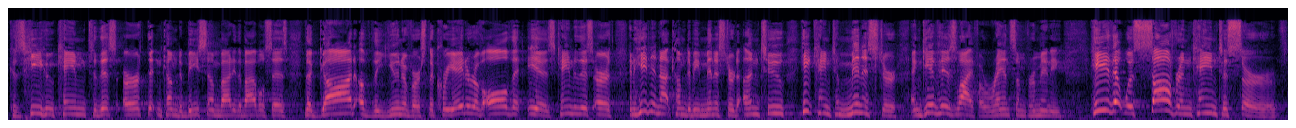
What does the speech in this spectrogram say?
Because he who came to this earth didn't come to be somebody. The Bible says the God of the universe, the creator of all that is, came to this earth, and he did not come to be ministered unto. He came to minister and give his life a ransom for many. He that was sovereign came to serve.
